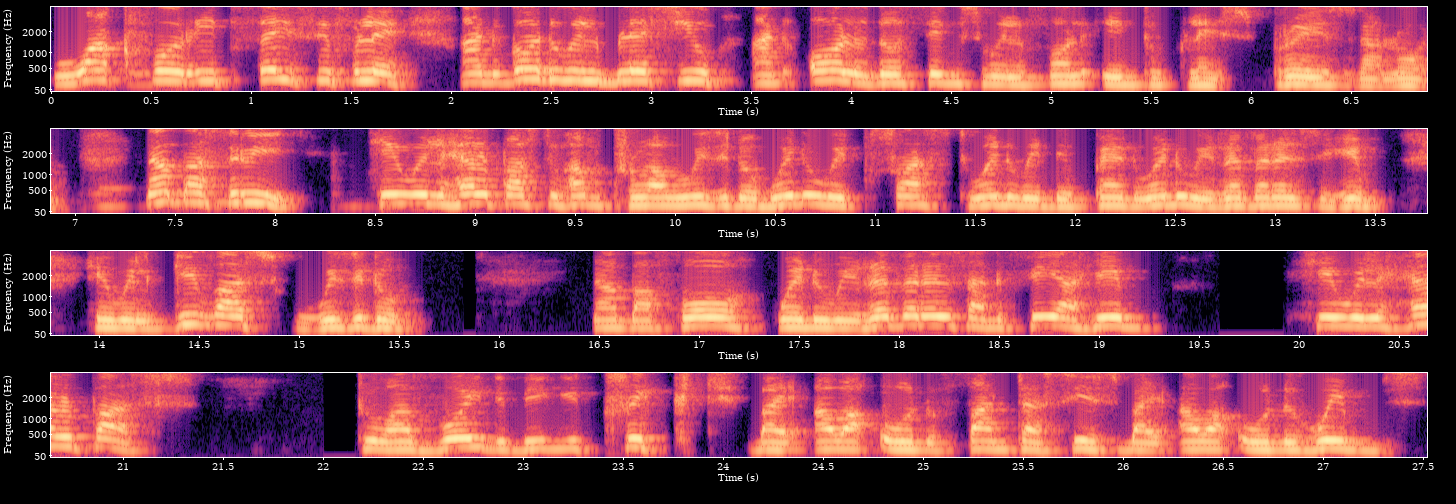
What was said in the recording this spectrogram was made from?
Work for it faithfully, and God will bless you, and all those things will fall into place. Praise the Lord. Number three, He will help us to have true wisdom when we trust, when we depend, when we reverence Him. He will give us wisdom. Number four, when we reverence and fear Him, He will help us to avoid being tricked by our own fantasies, by our own whims.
